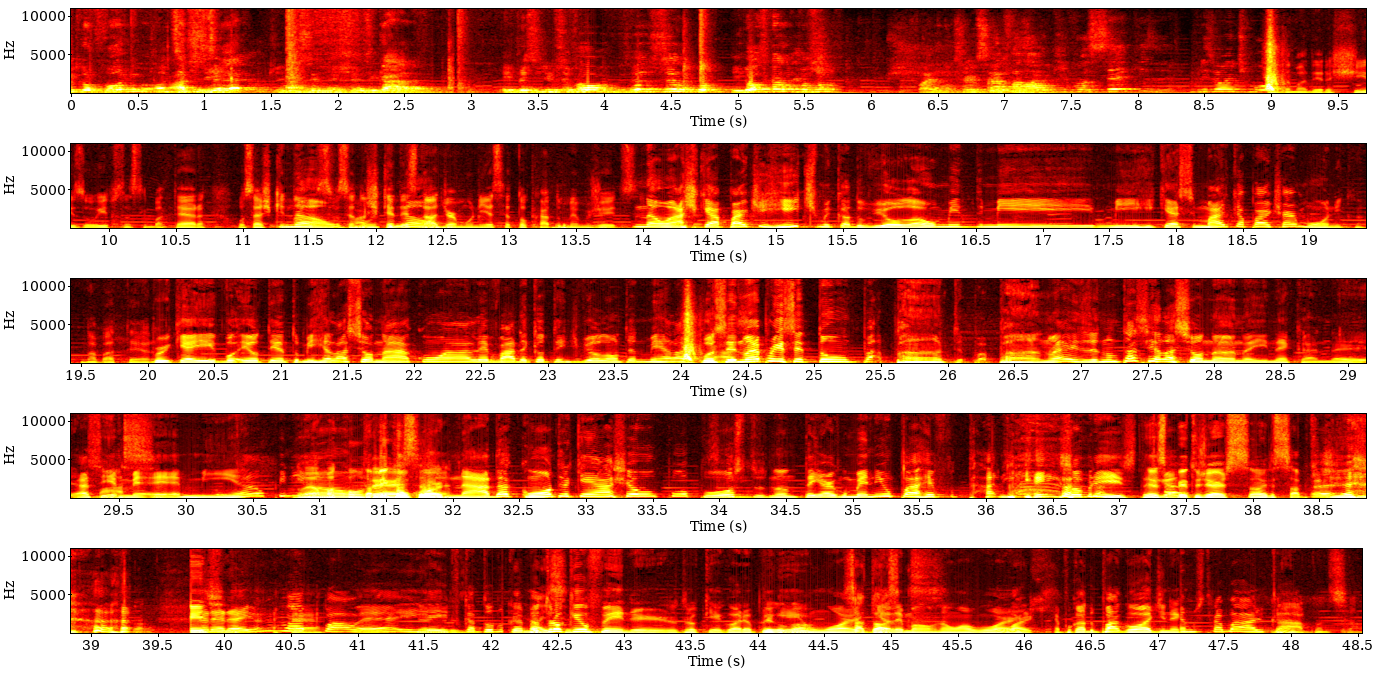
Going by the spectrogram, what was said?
microfone onde você Assim, quiser. que você mexer, Cara, ele precisa de você falar, igual os caras do professor. Pra falar o que você quiser. Principalmente da maneira X ou Y assim batera? Ou você acha que não? Não, Se você não entendesse nada de harmonia, você tocar do mesmo jeito. assim. Não, acho que a parte rítmica do violão me, me, me enriquece mais do que a parte harmônica. Na batera. Porque aí eu tento me relacionar com a levada que eu tenho de violão, tento me relacionar. Você não é porque você tum, pá, pam, pá, pam, não é, você não tá se relacionando aí, né, cara? É, assim, é, é minha opinião. Não é uma conversa. Também concordo. né? Nada contra quem acha o oposto. Não tem argumento nenhum pra refutar ninguém sobre isso. Tá? Respeito o Gerson, ele sabe que. Tereré e vai pau, é, e aí fica todo. Eu troquei o Fender, eu troquei. Agora eu peguei Pegou qual? um Warwick alemão, não um Warwick. É por causa do pagode, né? Temos trabalho, cara. Ah, condição.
